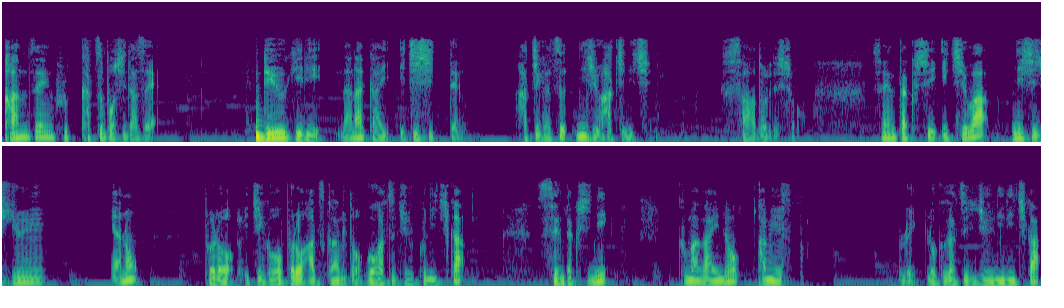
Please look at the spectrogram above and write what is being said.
完全復活星だぜ。竜切り7回1失点。8月28日。さあ、どれでしょう。選択肢1は、西純也のプロ1号プロ初関東5月19日か、選択肢2、熊谷の神類6月12日か、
